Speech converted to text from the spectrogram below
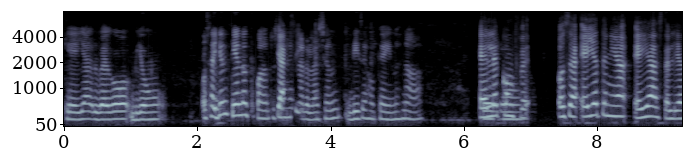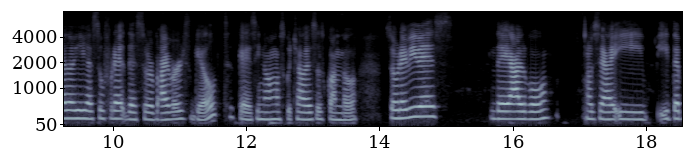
Que ella luego vio... O sea, yo entiendo que cuando tú estás en la relación dices, ok, no es nada. Él le confe... O sea, ella tenía, ella hasta el día de hoy, ella sufre de survivor's guilt, que si no han escuchado eso es cuando sobrevives de algo o sea, y, y, te,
